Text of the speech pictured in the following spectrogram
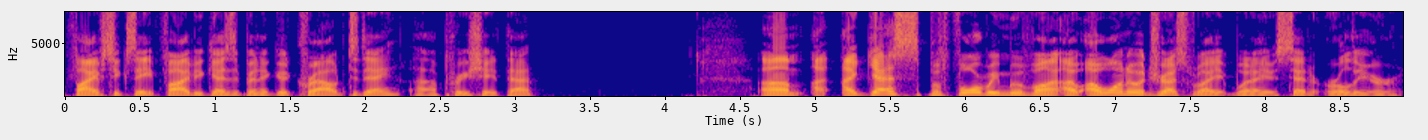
5685. You guys have been a good crowd today. Uh, appreciate that. Um, I, I guess before we move on, I, I want to address what I what I said earlier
